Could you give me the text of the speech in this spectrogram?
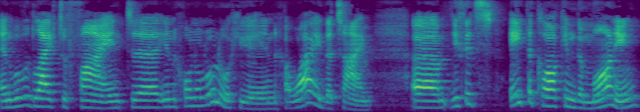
and we would like to find uh, in Honolulu here in Hawaii the time um, if it's 8 o'clock in the morning,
